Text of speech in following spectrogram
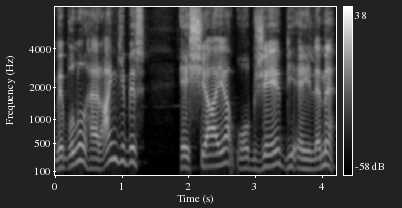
ve bunu herhangi bir eşyaya, objeye, bir eyleme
